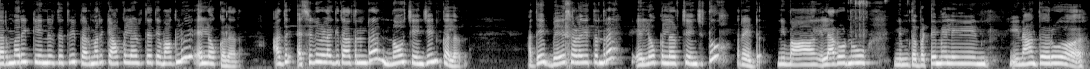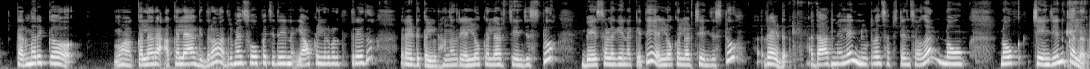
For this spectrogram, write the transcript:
ಟರ್ಮರಿಕ್ ಏನಿರ್ತೈತಿ ರೀ ಟರ್ಮರಿಕ್ ಯಾವ ಕಲರ್ ಇರ್ತೈತಿ ಯಾವಾಗಲೂ ಯೆಲ್ಲೋ ಕಲರ್ ಅದು ಆ್ಯಸಿಡ್ ಒಳಗಿದಾತಂದ್ರೆ ನೋ ಚೇಂಜ್ ಇನ್ ಕಲರ್ ಅದೇ ಬೇಸ್ ಒಳಗಿತ್ತಂದ್ರೆ yellow colour change to red ನಿಮ್ಮ ಎಲ್ಲರೂ ನಿಮ್ಮದು ಬಟ್ಟೆ ಮೇಲೆ ಏನಾದರೂ ಟರ್ಮರಿಕ್ ಕಲರ್ ಕಲೆ ಆಗಿದ್ರು ಅದ್ರ ಮೇಲೆ ಸೋಪ್ ಹಚ್ಚಿದ್ರೆ ಯಾವ ಕಲರ್ ಬರ್ತೈತೆ ರೀ ಅದು ರೆಡ್ ಕಲರ್ ಹಾಗಂದ್ರೆ yellow colour changes to base ಒಳಗೆ ಏನಾಕೈತಿ yellow colour changes to red ಅದಾದಮೇಲೆ ನ್ಯೂಟ್ರಲ್ ಸಬ್ಸ್ಟೆನ್ಸ್ ಒಳಗೆ no no change in colour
